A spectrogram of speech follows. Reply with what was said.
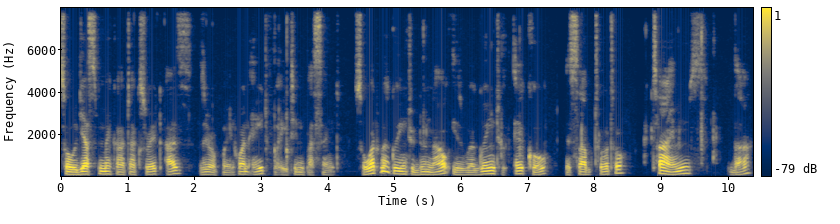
So we'll just make our tax rate as 0.18 for 18%. So what we're going to do now is we're going to echo the subtotal times the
